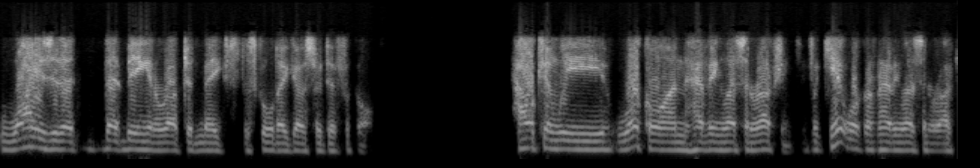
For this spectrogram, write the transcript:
Why is it that, that being interrupted makes the school day go so difficult? How can we work on having less interruptions? If we can't work on having less interrupt-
